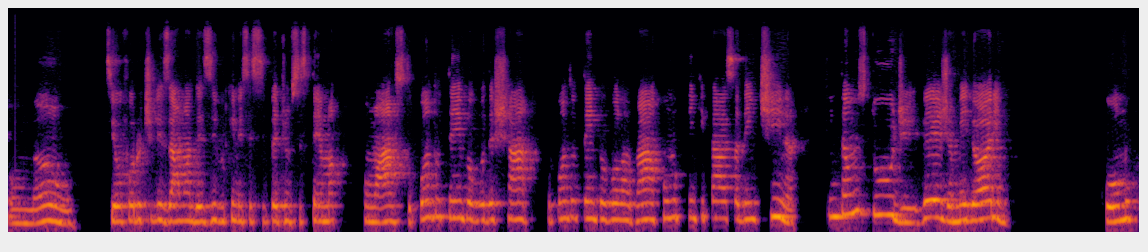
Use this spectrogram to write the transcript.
ou não? Se eu for utilizar um adesivo que necessita de um sistema com ácido, quanto tempo eu vou deixar? Por quanto tempo eu vou lavar? Como tem que estar essa dentina? Então estude, veja, melhore como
